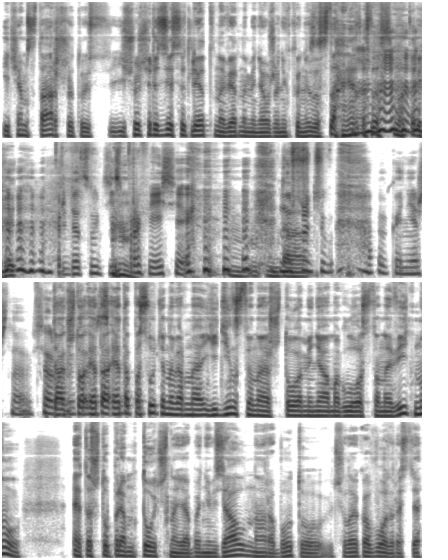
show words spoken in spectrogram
И чем старше, то есть еще через 10 лет, наверное, меня уже никто не заставит это смотреть. Придется уйти из профессии. Ну, шучу, конечно. Так что это, это, по сути, наверное, единственное, что меня могло остановить. Ну, это что прям точно я бы не взял на работу человека в возрасте.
